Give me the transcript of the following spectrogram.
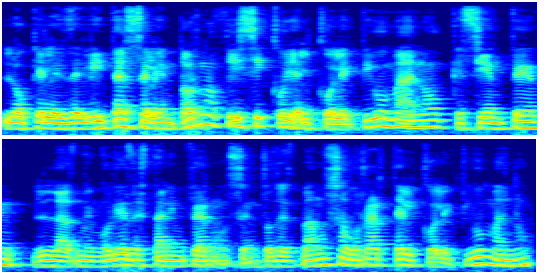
lo que les debilita es el entorno físico y el colectivo humano que sienten las memorias de estar enfermos. Entonces vamos a borrarte el colectivo humano,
